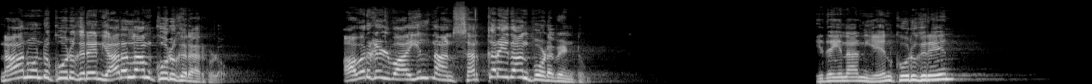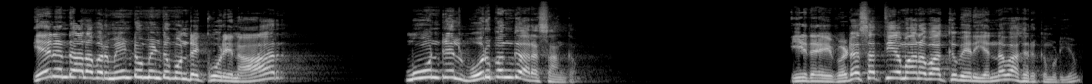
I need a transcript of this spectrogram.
நான் ஒன்று கூறுகிறேன் யாரெல்லாம் கூறுகிறார்களோ அவர்கள் வாயில் நான் சர்க்கரை தான் போட வேண்டும். இதை நான் ஏன் கூறுகிறேன்? ஏனென்றால் அவர் மீண்டும் மீண்டும் ஒன்றை கூறினார் மூன்றில் ஒரு பங்கு அரசாங்கம். இதை விட சத்தியமான வாக்கு வேறு என்னவாக இருக்க முடியும்?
